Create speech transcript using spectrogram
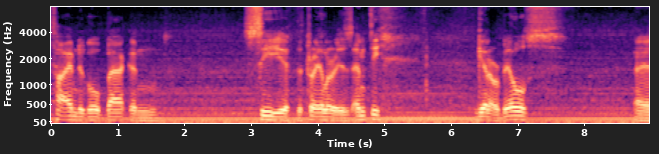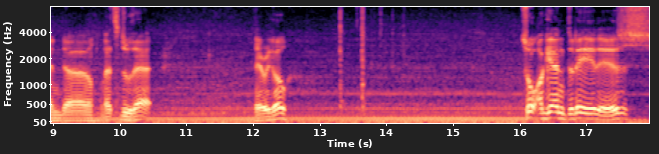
time to go back and see if the trailer is empty, get our bills, and uh, let's do that. There we go. So again, today it is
